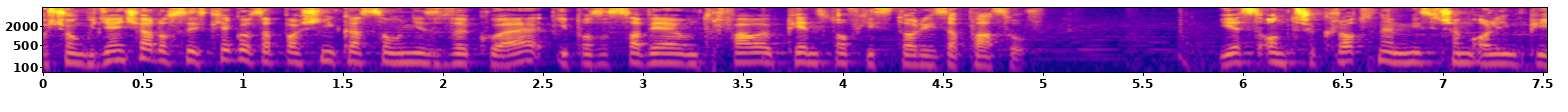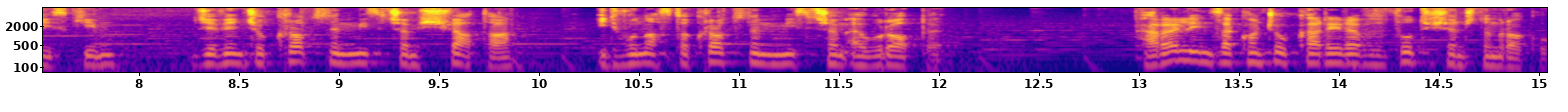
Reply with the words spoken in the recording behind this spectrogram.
Osiągnięcia rosyjskiego zapaśnika są niezwykłe i pozostawiają trwałe piętno w historii zapasów. Jest on trzykrotnym mistrzem olimpijskim, dziewięciokrotnym mistrzem świata i dwunastokrotnym mistrzem Europy. Karelin zakończył karierę w 2000 roku.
